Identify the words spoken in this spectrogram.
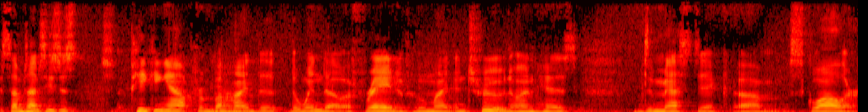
sometimes he's just peeking out from behind the, the window, afraid of who might intrude on his domestic um, squalor.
